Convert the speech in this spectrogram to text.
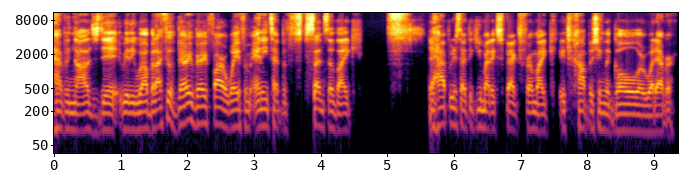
have acknowledged it really well. But I feel very, very far away from any type of sense of like the happiness I think you might expect from like accomplishing the goal or whatever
